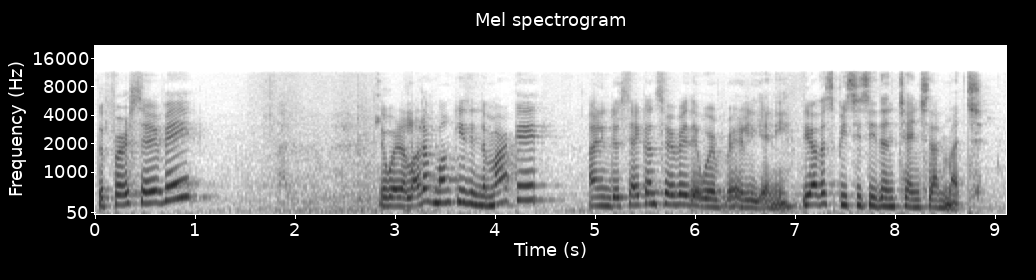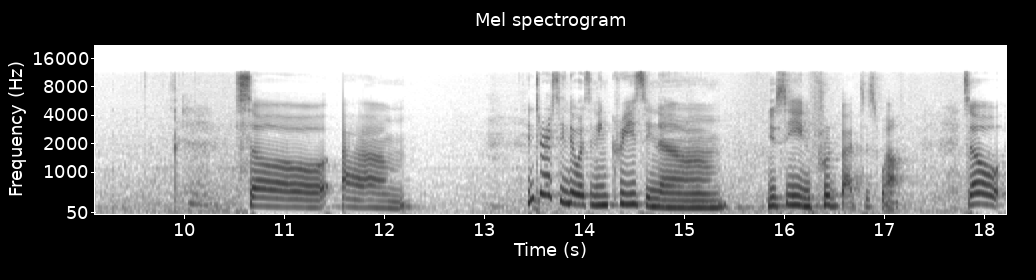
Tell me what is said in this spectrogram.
the first survey, there were a lot of monkeys in the market, and in the second survey there were barely any. The other species didn't change that much. So, um, interesting, there was an increase in, um, you see in fruit bats as well. So,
